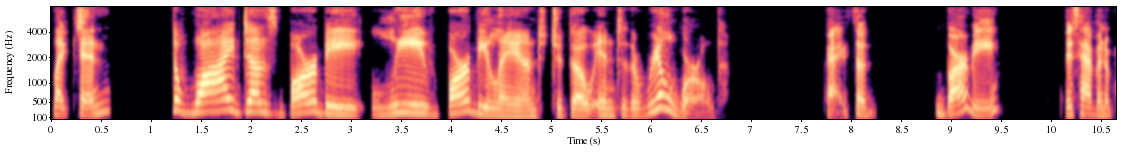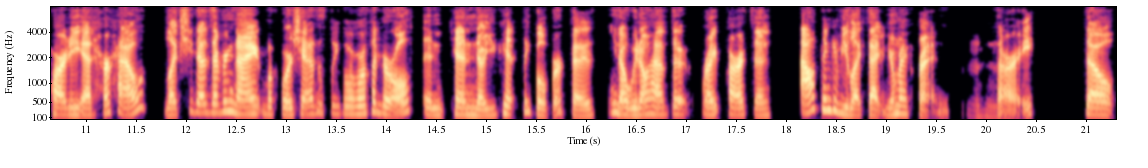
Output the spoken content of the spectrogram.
Like Ken. So why does Barbie leave Barbie land to go into the real world? Okay. So Barbie is having a party at her house, like she does every night before she has a sleepover with the girls. And Ken, no, you can't sleep over because, you know, we don't have the right parts. And I don't think of you like that. You're my friend. Mhm. Sorry. So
